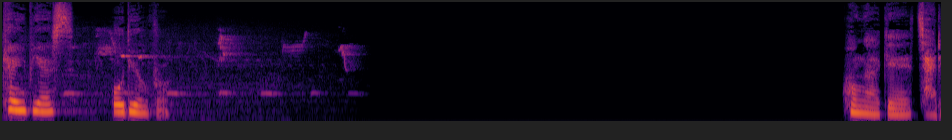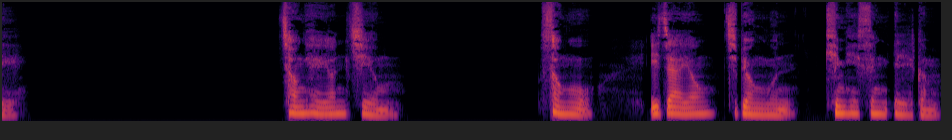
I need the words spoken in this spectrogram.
KBS 오디오북. 홍학의 자리. 정혜연 지음. 성우. 이자영 지병문 김희승 읽음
